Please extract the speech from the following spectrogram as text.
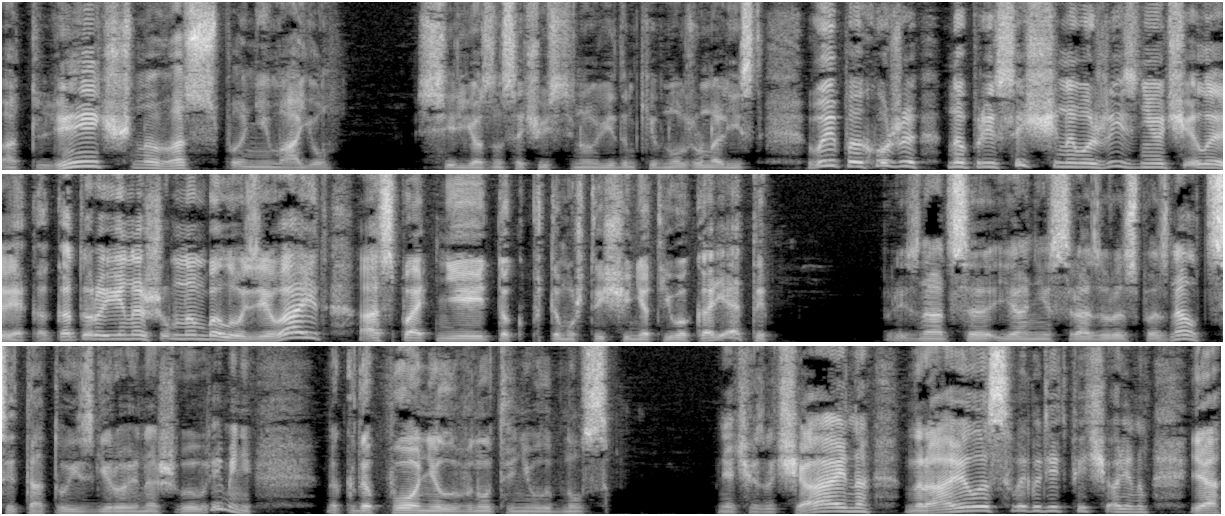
Отлично вас понимаю, — серьезно сочувственным видом кивнул журналист. — Вы похожи на присыщенного жизнью человека, который и на шумном балу зевает, а спать не только потому, что еще нет его кареты. Признаться, я не сразу распознал цитату из героя нашего времени, но когда понял, внутренне улыбнулся. Мне чрезвычайно нравилось выглядеть Печориным. Я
